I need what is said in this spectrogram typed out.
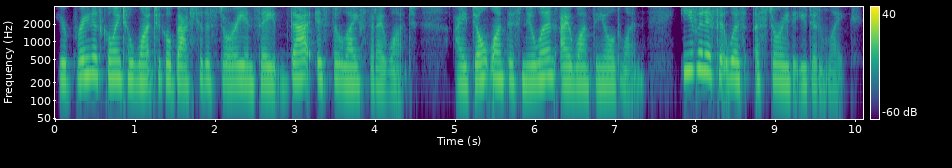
your brain is going to want to go back to the story and say, That is the life that I want. I don't want this new one. I want the old one, even if it was a story that you didn't like.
